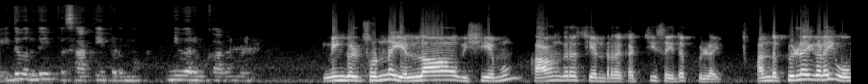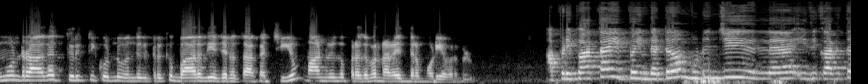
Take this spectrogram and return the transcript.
இது வந்து இப்ப சாத்தியப்படுமா? இனி வரும் காலங்களில். நீங்கள் சொன்ன எல்லா விஷயமும் காங்கிரஸ் என்ற கட்சி செய்த பிழை. அந்த பிழைகளை ஒவ்வொன்றாக திருத்தி கொண்டு வந்துகிட்டு இருக்கு பாரதிய ஜனதா கட்சியும் மாண்புமிகு பிரதமர் நரேந்திர மோடி அவர்களும். அப்படி பார்த்தா இப்ப இந்த டேர்ம் முடிஞ்சு இல்ல இதுக்கு அடுத்த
